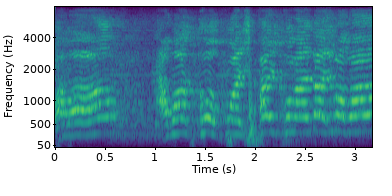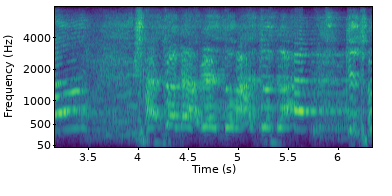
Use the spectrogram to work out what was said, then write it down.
বাবা আমার তো পয়সায় কোলায় নাই বাবা। সেজন্য আমি তোমার জন্য কিছু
